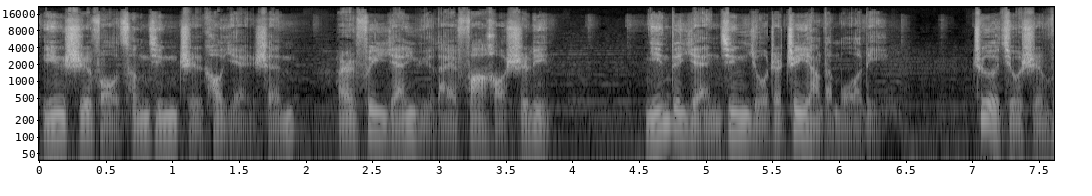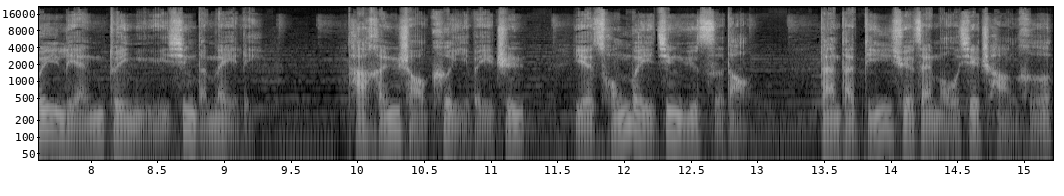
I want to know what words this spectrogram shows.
您是否曾经只靠眼神而非言语来发号施令？您的眼睛有着这样的魔力。这就是威廉对女性的魅力。他很少刻意为之，也从未精于此道，但他的确在某些场合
